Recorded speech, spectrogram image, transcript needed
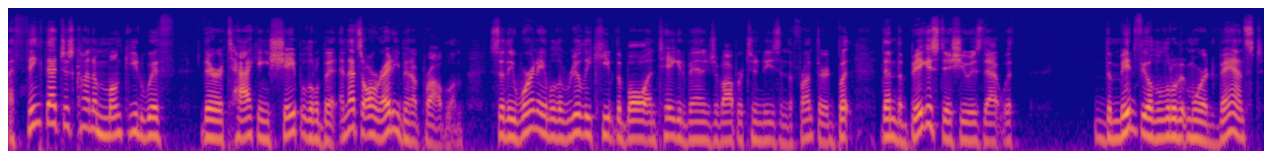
I think that just kind of monkeyed with their attacking shape a little bit, and that's already been a problem. So they weren't able to really keep the ball and take advantage of opportunities in the front third. But then the biggest issue is that with the midfield a little bit more advanced,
